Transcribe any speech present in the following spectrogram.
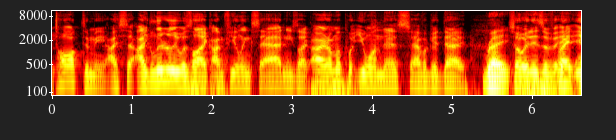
talked to me. I said I literally was like, I'm feeling sad, and he's like, All right, I'm gonna put you on this. Have a good day. Right. So it is a Right. yeah.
